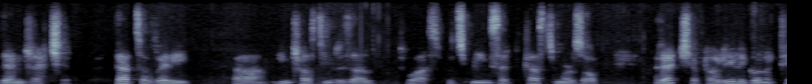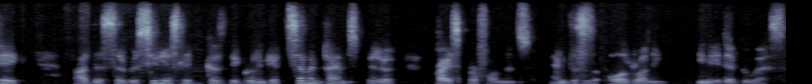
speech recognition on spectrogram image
than Redshift. That's a very uh, interesting result to us, which means that customers of Redshift are really going to take uh, the service seriously because they're going to get seven times better price performance. And this is all running in AWS.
